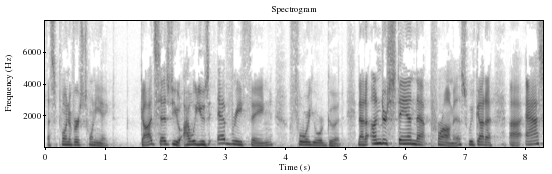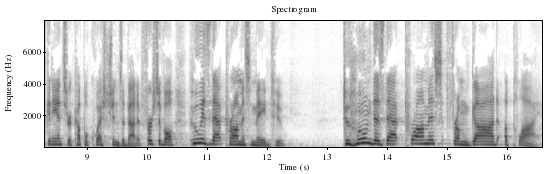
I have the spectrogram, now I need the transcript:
That's the point of verse 28. God says to you, I will use everything for your good. Now, to understand that promise, we've got to uh, ask and answer a couple questions about it. First of all, who is that promise made to? To whom does that promise from God apply?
